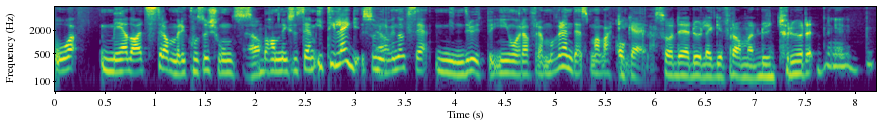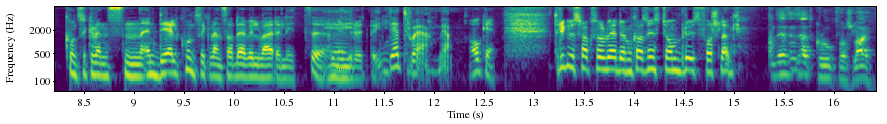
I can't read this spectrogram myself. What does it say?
og med da et strammere konsesjonsbehandlingssystem i tillegg, så vil vi nok se mindre utbygging i åra fremover enn det som har vært tilfellet. Så det du legger fram, du tror konsekvensen, en del konsekvenser av det vil være litt eh, mindre utbygging? Det tror jeg, ja. Ok. Trygve Slagsvold Vedum, hva syns du om Brus forslag? Det syns jeg er et klokt forslag.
